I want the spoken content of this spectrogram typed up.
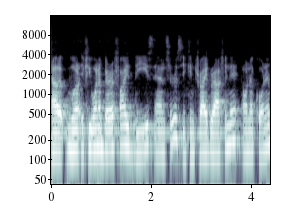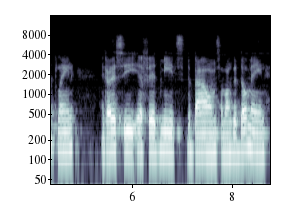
Now, if you want to verify these answers, you can try graphing it on a coordinate plane and try to see if it meets the bounds along the domain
